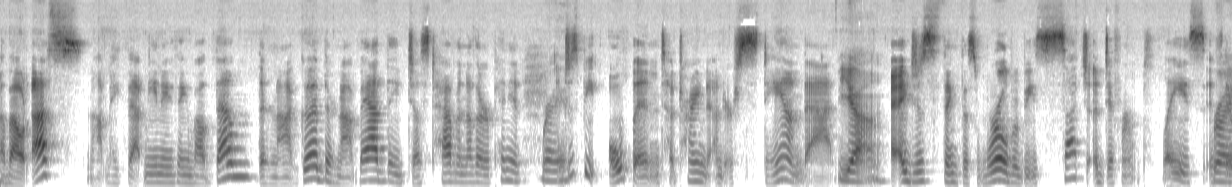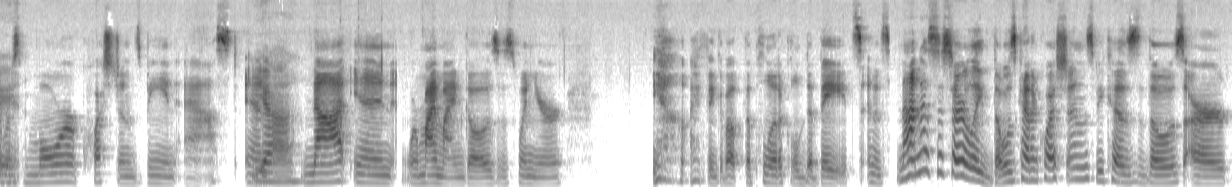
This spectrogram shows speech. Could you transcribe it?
about us, not make that mean anything about them. They're not good, they're not bad, they just have another opinion. Right. And just be open to trying to understand that. yeah. I just think this world would be such a different place if there was more questions being asked and Yeah. not in where my mind goes is when you're you know, I think about the political debates and it's not necessarily those kind of questions because those are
